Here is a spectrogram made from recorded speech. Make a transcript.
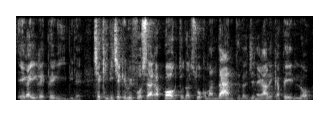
era irreperibile. C'è chi dice che lui fosse a rapporto dal suo comandante, dal generale Capello,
